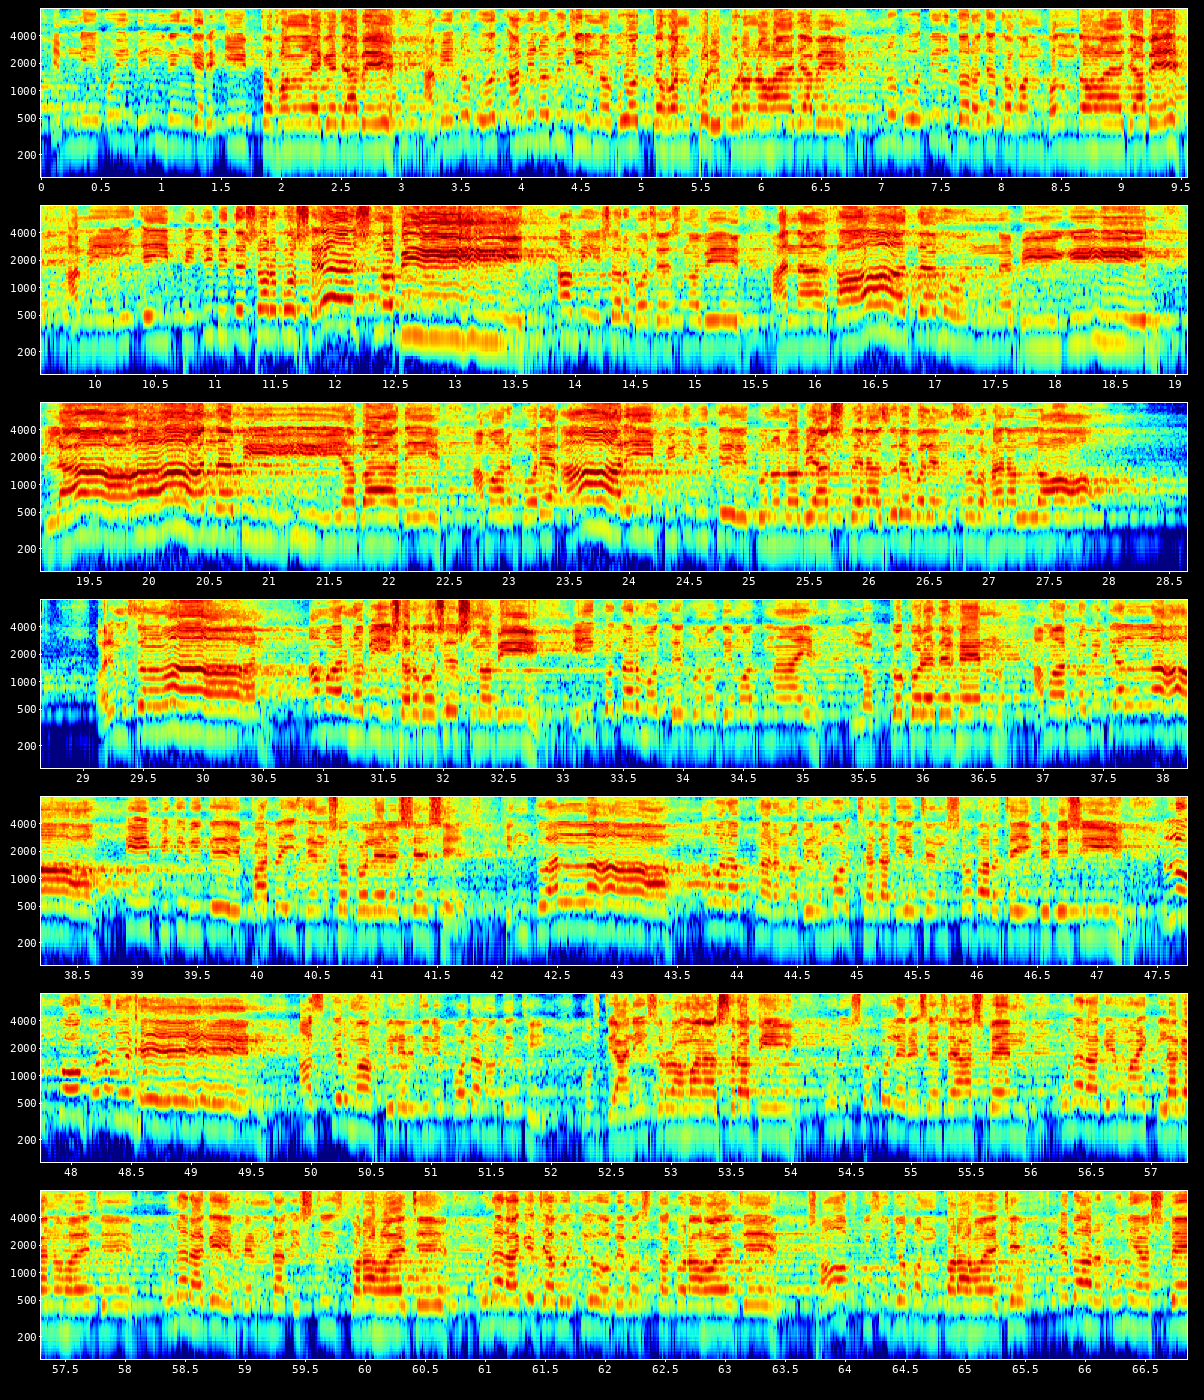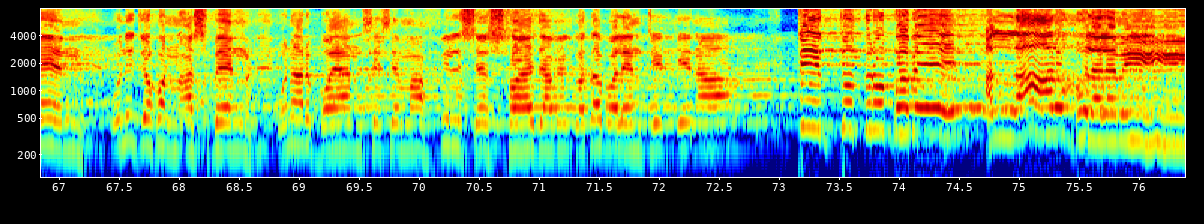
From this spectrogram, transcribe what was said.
এমনি ওই বিল্ডিং এর ইট তখন লেগে যাবে। আমি নবুত আমি নবীজির নবুত তখন পরিপূর্ণ হয়ে যাবে। নবুতির দরজা তখন বন্ধ হয়ে যাবে। আমি এই পৃথিবীতে সর্বশেষ নবী। আমি সর্বশেষ নবী। আনা খাতামুন নবীন লা নবী আবাদি আমার পরে আর এই পৃথিবীতে কোনো নবী আসবে না। জুড়ে বলেন, সুবহানাল্লাহ। আরে মুসলমান, আমার নবী সর্বশেষ নবী, এই কথার মধ্যে কোনো দ্বিমত নাই। লক্ষ্য করে দেখেন, আমার নবীকে আল্লাহ এই পৃথিবীতে পাঠাইছেন সকলের শেষে। কিন্তু আল্লাহ আমার আপনার নবীর মর্যাদা দিয়েছেন সবার চাইতে বেশি। লক্ষ্য করে দেখেন, আজকের মাহফিলের যিনি প্রধান অতিথি মুফতি আনিসুর রহমান আশরাফি, উনি সকলের শেষে আসবেন। ওনার আগে মাইক লাগানো হয়েছে ওনার আগে ফেন্ডাল স্টেজ করা হয়েছে ওনার আগে যাবতীয় ব্যবস্থা করা হয়েছে, সব কিছু যখন করা হয়েছে, এবার উনি আসবেন। উনি যখন আসবেন ওনার বয়ান শেষে মাহফিল শেষ হয়ে যাবে, কথা বলেন ঠিক কিনা? ঠিক তদ্রুপভাবে আল্লাহ রব্বুল আলামিন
